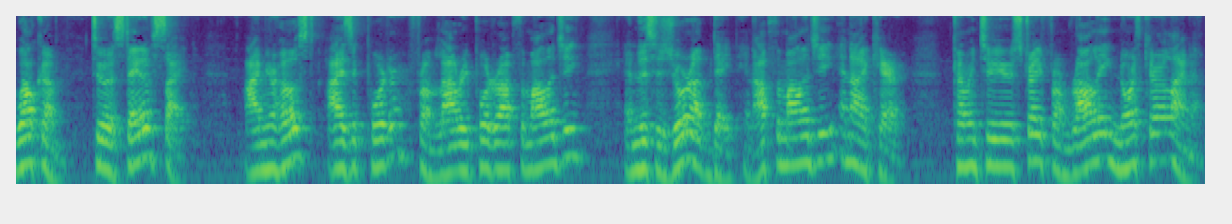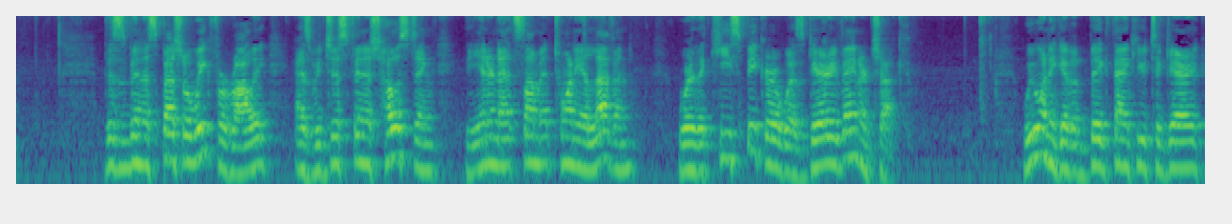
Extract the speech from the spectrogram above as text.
Welcome to A State of Sight. I'm your host, Isaac Porter from Lowry Porter Ophthalmology, and this is your update in ophthalmology and eye care, coming to you straight from Raleigh, North Carolina. This has been a special week for Raleigh as we just finished hosting the Internet Summit 2011, where the key speaker was Gary Vaynerchuk. We want to give a big thank you to Gary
